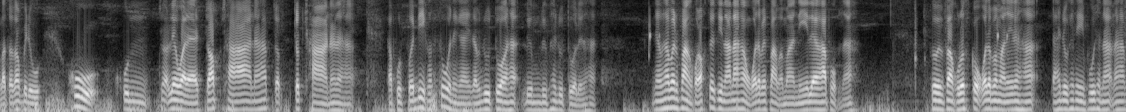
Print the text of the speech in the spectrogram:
เราจะต้องไปดูคู่คุณจะเรียกว่าอะไรจ็อบชานะครับจ็อบจ็อบชานั่นนะฮะ กับคุณเฟิร์ดี้เขาสู้ยังไงจะมาดูตัวนะฮะลืมลืมให้ดูตัวเลยนะฮะแนวถ้าเป็นฝั่งของล็อกเตอร์จีนัสนะครับผมก็จะเป็นฝั่งประมาณนี้เลยครับผมนะส่วนเป็นฝั่งคุณโรสโกก็จะประมาณนี้นะฮะจะให้ดูแค่ทีมผู้ชนะนะครับ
